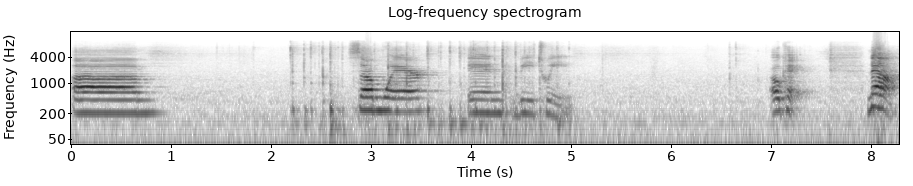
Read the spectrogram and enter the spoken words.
Um, somewhere in between. Okay, now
